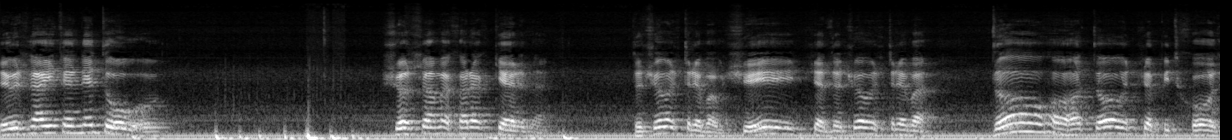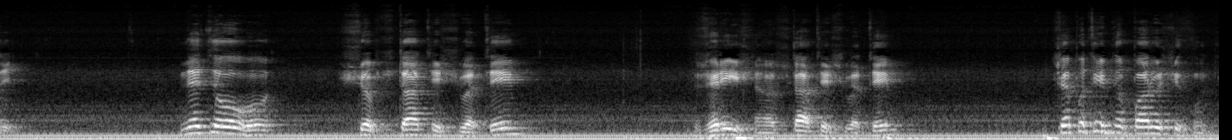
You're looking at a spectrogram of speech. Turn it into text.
І ви знаєте, недовго, що саме характерне. До чогось треба вчитися, до чогось треба довго готуватися підходити. Недовго, щоб стати святим, з грішного стати святим, це потрібно пару секунд.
